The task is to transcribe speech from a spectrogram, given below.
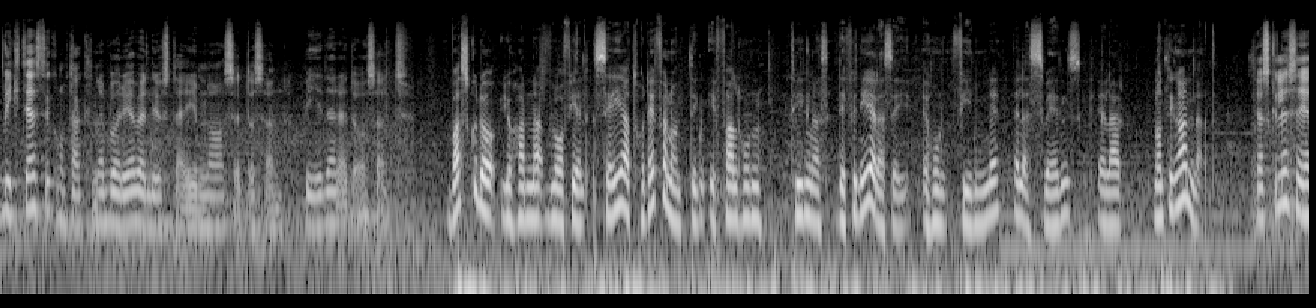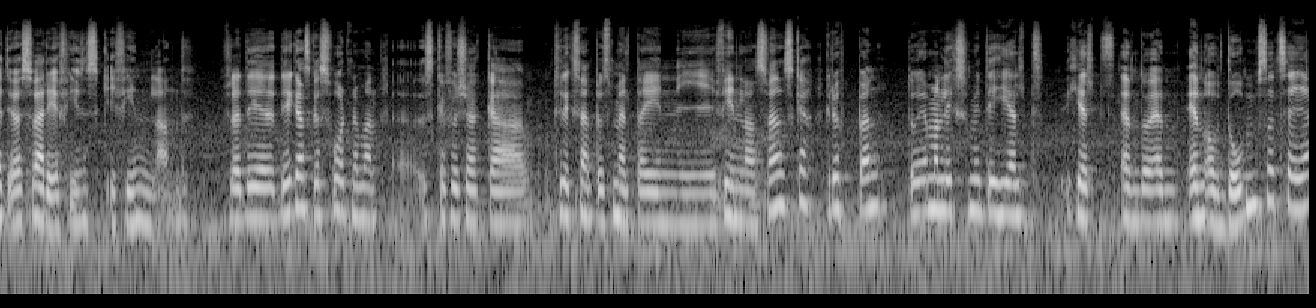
viktigaste kontakterna började väl just där i gymnasiet och sen vidare då så att Vad skulle då Johanna Blåfjell säga att hon är för någonting ifall hon tvingas definiera sig? Är hon finne eller svensk eller någonting annat? Jag skulle säga att jag är Sverigefinsk i Finland. För det, det är ganska svårt när man eh, ska försöka till exempel smälta in i finlandssvenska gruppen. Då är man liksom inte helt helt ändå en, en av dem så att säga.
